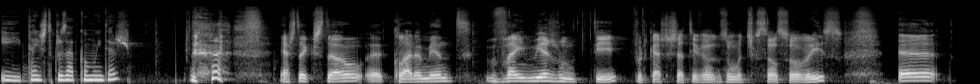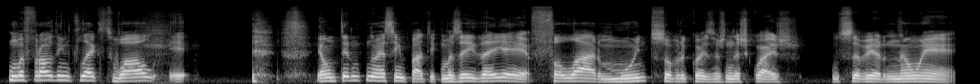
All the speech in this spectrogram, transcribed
E tens-te cruzado com muitas? Esta questão uh, claramente vem mesmo de ti, porque acho que já tivemos uma discussão sobre isso. Uh, uma fraude intelectual é, é um termo que não é simpático, mas a ideia é falar muito sobre coisas nas quais o saber não é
